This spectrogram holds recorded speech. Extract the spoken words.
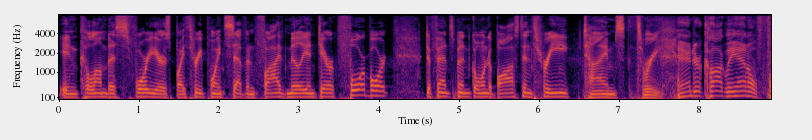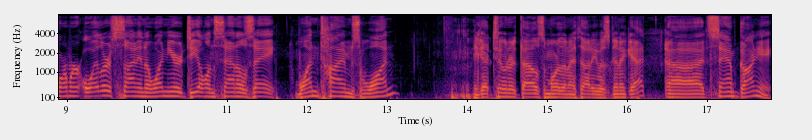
in Columbus, four years by three point seven five million. Derek Forbort, defenseman, going to Boston, three times three. Andrew Cogliano, former Oilers, signing a one-year deal in San Jose. One times one. He got 200000 more than I thought he was going to get. Uh, Sam Gagner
